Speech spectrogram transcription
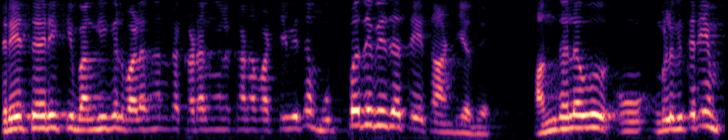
திரைசேரிக்கு வங்கிகள் வழங்குகின்ற கடன்களுக்கான வட்டி வீதம் முப்பது வீதத்தை தாண்டியது. அந்த அளவு உ- உங்களுக்கு தெரியும்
